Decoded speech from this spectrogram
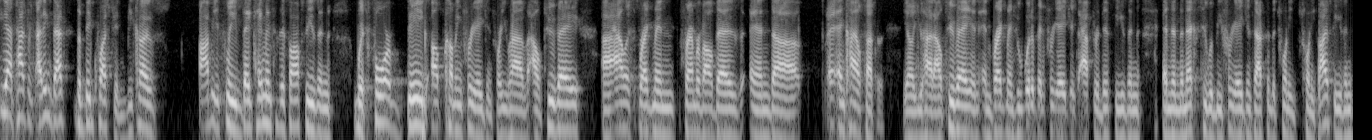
Yeah, Patrick, I think that's the big question because obviously they came into this offseason with four big upcoming free agents where you have Altuve, uh, Alex Bregman, Framber Valdez, and uh, and Kyle Tucker. You know, you had Altuve and, and Bregman who would have been free agents after this season, and then the next two would be free agents after the 2025 season.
